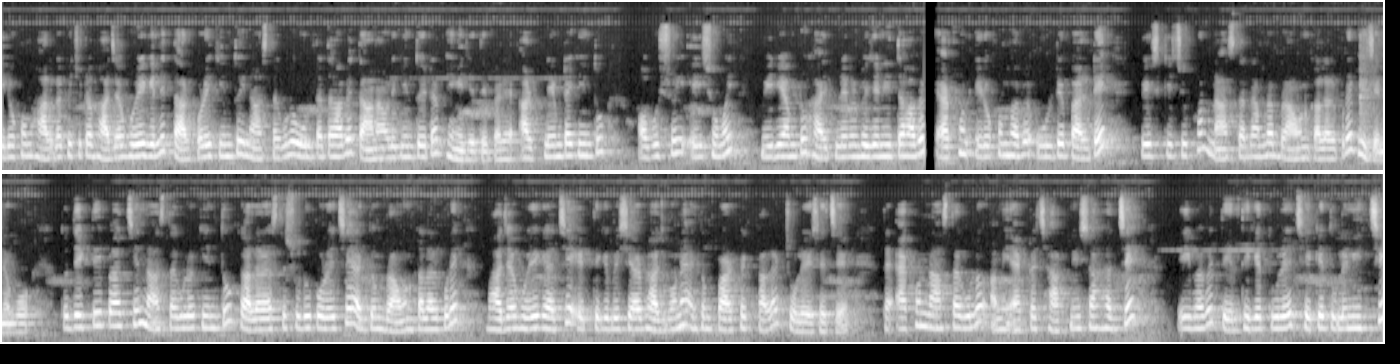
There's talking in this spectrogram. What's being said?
এরকম হালকা কিছুটা ভাজা হয়ে গেলে তারপরে কিন্তু এই নাস্তাগুলো উল্টাতে হবে। তা না হলে কিন্তু এটা ভেঙে যেতে পারে। আর ফ্লেমটা কিন্তু অবশ্যই এই সময় মিডিয়াম টু হাই ফ্লেমে ভেজে নিতে হবে। এখন এরকমভাবে উল্টে পাল্টে বেশ কিছুক্ষণ নাস্তাটা আমরা ব্রাউন কালার করে ভেজে নেব। তো দেখতেই পাচ্ছেন নাস্তাগুলো কিন্তু কালার আসতে শুরু করেছে, একদম ব্রাউন কালার করে ভাজা হয়ে গেছে। এর থেকে বেশি আর ভাজবো না, একদম পারফেক্ট কালার চলে এসেছে। তা এখন নাস্তাগুলো আমি একটা ছাঁকনির সাহায্যে এইভাবে তেল থেকে তুলে ছেঁকে তুলে নিচ্ছি।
